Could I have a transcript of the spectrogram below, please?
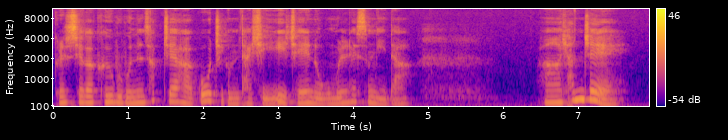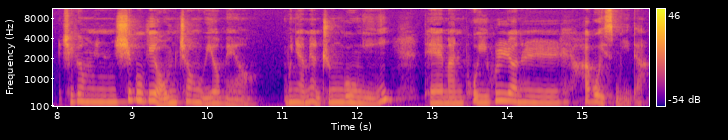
그래서 제가 그 부분은 삭제하고 지금 다시 재녹음을 했습니다. 아, 현재 지금 시국이 엄청 위험해요. 뭐냐면 중공이 대만 포위 훈련을 하고 있습니다.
